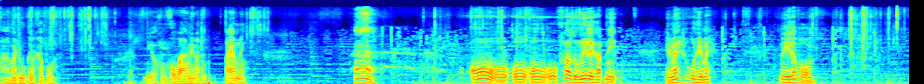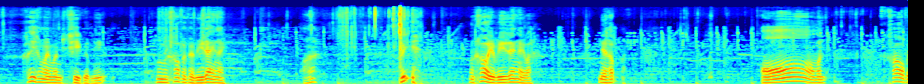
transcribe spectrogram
ามาดูกันครับผม เดี๋ยวผมขอวางนี่ก่อนแป๊บหนึ่งอ่า โอ้โอ้โอ้โอ้โอ้เข้าตรงนี้เลยครับนี่ เห็นไหมทุกคนเห็นไหมนี่ครับผมเฮ้ยทำไมมันฉีกแบบนี้ทำไมมันเข้าไปแบบนี้ได้ไงฮะเฮ้ยมันเข้าแบบนี้ได้ไงวะเนี่ยครับอ๋อมันเข้าไป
